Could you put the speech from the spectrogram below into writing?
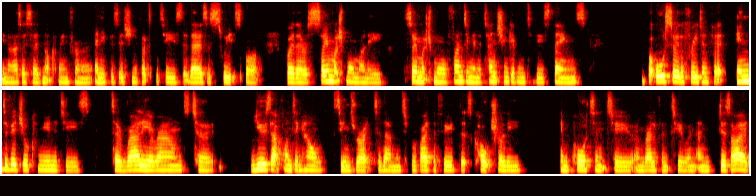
you know, as I said, not coming from any position of expertise, that there's a sweet spot where there is so much more money, so much more funding and attention given to these things, but also the freedom for individual communities to rally around to use that funding how seems right to them and to provide the food that's culturally important to and relevant to and, and desired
